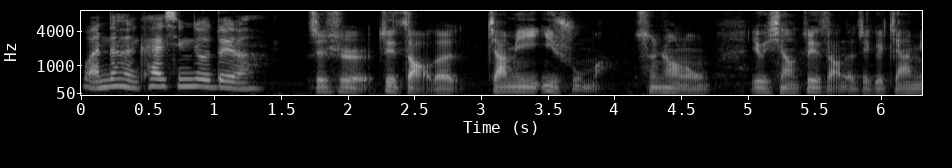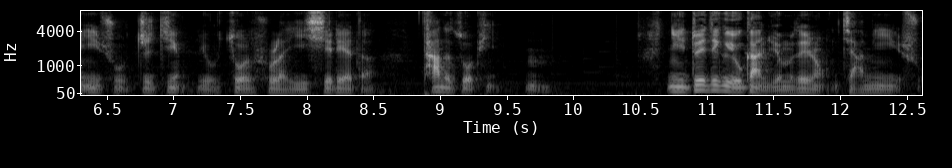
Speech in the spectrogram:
玩的很开心就对了。这是最早的加密艺术嘛？村上隆又向最早的这个加密艺术致敬，又做出了一系列的他的作品。嗯，你对这个有感觉吗？这种加密艺术？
